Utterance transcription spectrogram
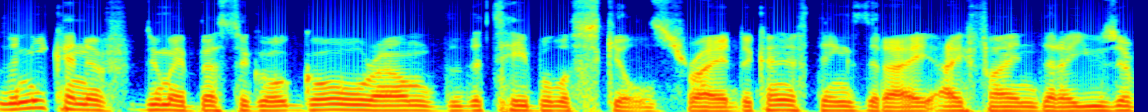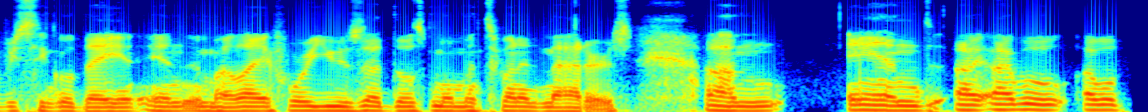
let, me kind of do my best to go go around the, the, table of skills, right? The kind of things that I, I find that I use every single day in, in my life or use at those moments when it matters. Um, and I, I will I will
